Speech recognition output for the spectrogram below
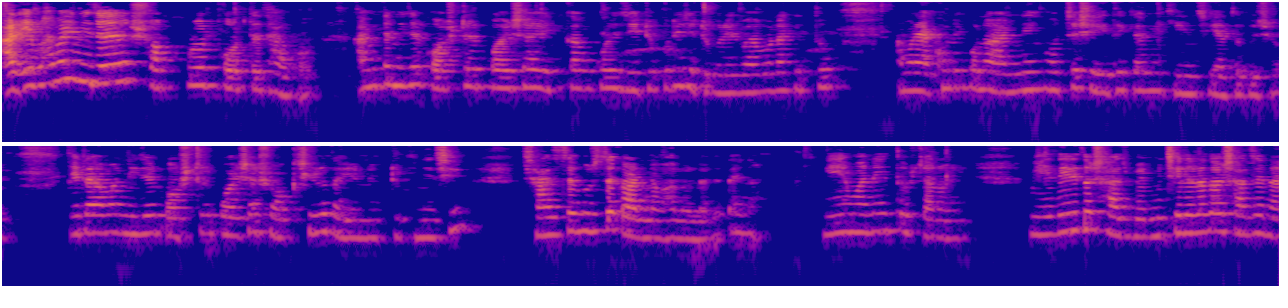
আর এভাবেই নিজের শখ পূরণ করতে থাকো। আমি তো নিজের কষ্টের পয়সা ইনকাম করি, যেটুকুনি যেটুকুনি ভাবো না, কিন্তু আমার এখনই কোনো আর্নিং হচ্ছে, সেই থেকে আমি কিনছি এত কিছু। এটা আমার নিজের কষ্টের পয়সা, শখ ছিল, তাই জন্য একটু কিনেছি। সাজতে বুঝতে কার না ভালো লাগে, তাই না? মেয়ে মানেই তো জানোই মেয়েদেরই তো সাজবে, ছেলেরা তো আর সাজে না,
